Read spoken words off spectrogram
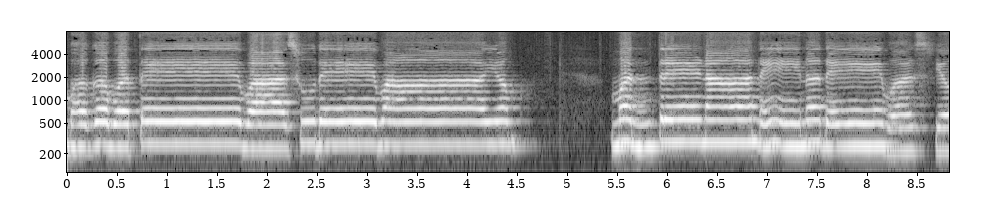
भगवते वासुदेवाय मन्त्रेणानेन देवस्य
